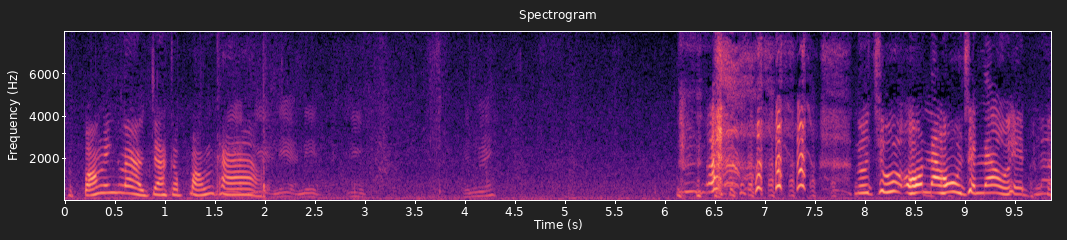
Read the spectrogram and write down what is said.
กระป๋องอีกแล้วจากกระป๋องค่ะ นี่นี่นี่นี่เห็นไหมดูชูโอ้นาหูชาแนลเห็ดนะ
